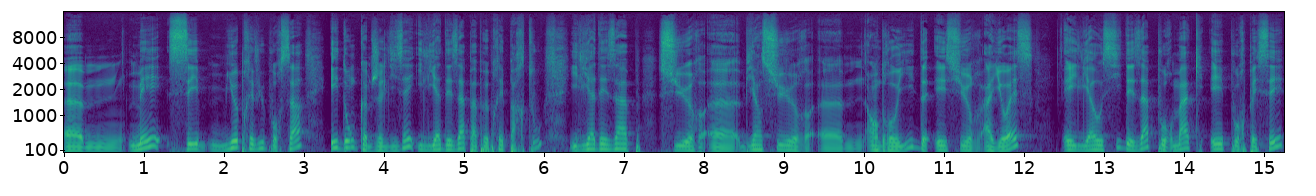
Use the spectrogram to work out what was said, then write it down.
mais c'est mieux prévu pour ça. Et donc, comme je le disais, il y a des apps à peu près partout. Il y a des apps sur bien sûr Android et sur iOS. Et il y a aussi des apps pour Mac et pour PC.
